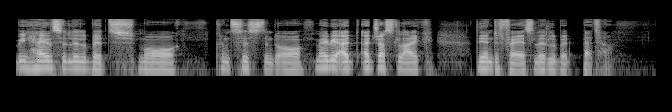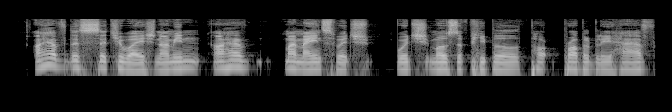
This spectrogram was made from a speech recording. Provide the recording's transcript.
behaves a little bit more consistent, or maybe I, I just like the interface a little bit better. I have this situation. I mean, I have my main switch which most of people probably have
